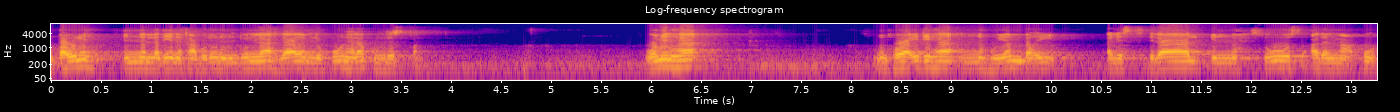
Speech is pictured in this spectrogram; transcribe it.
من قوله إن الذين تعبدون من دون الله لا يملكون لكم رزقا. ومنها من فوائدها أنه ينبغي الاستدلال بالمحسوس على المعقول.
